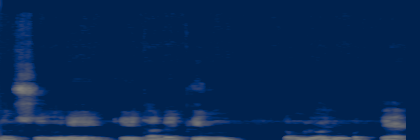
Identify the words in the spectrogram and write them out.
หนังสือนี่ที่ท่านได้พิมพ์หลงเหลืออยู่ก็แจก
